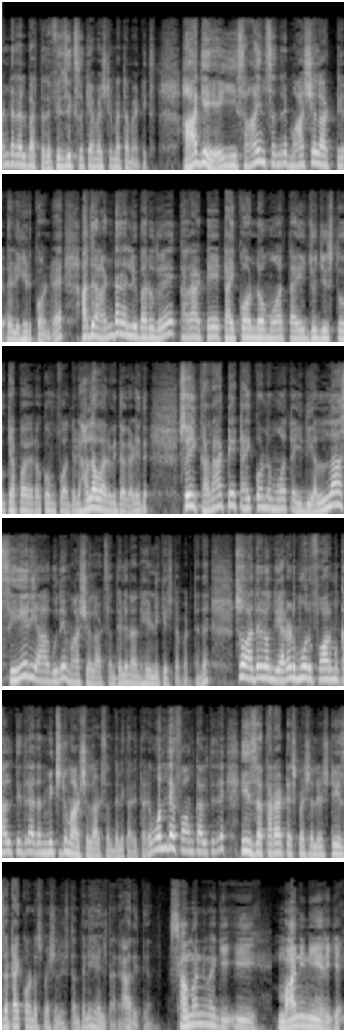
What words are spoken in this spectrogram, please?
ಅಂಡರ್ ಅಲ್ಲಿ ಬರ್ತದೆ ಫಿಸಿಕ್ಸ್ ಕೆಮಿಸ್ಟ್ರಿ ಮ್ಯಾಥಮೆಟಿಕ್ಸ್ ಹಾಗೆಯೇ ಈ ಸೈನ್ಸ್ ಅಂದ್ರೆ ಮಾರ್ಷಲ್ ಆರ್ಟ್ ಅಂತೇಳಿ ಹಿಡ್ಕೊಂಡ್ರೆ, ಅದರ ಅಂಡರ್ ಅಲ್ಲಿ ಬರುದೇ ಕರಾಟೆ ಟೈಕೊಂಡೋ ಮೂವತ್ತೈ ಜುಜಿಸ್ತು ಕೆಪಾಯರೋ ಕುಂಫು ಅಂತೇಳಿ ಹಲವಾರು ವಿಧಗಳಿದೆ. ಸೊ ಈ ಕರಾಟೆ ಟೈಕೊಂಡೋ ಮೂವತ್ತೈ ಇದು ಎಲ್ಲ ಸೇರಿ ಆಗುದೇ ಮಾರ್ಷಲ್ ಆರ್ಟ್ಸ್ ಅಂತೇಳಿ ನಾನು ಹೇಳಲಿಕ್ಕೆ ಇಷ್ಟಪಡ್ತೇನೆ. ಸೊ ಅದರಲ್ಲಿ ಒಂದು ಎರಡು ಫಾರ್ಮ್ ಕಲ್ತಿದ್ರೆ ಅದನ್ನು ಮಿಕ್ಸ್ಡ್ ಮಾರ್ಷಲ್ ಆರ್ಟ್ಸ್ ಅಂತೇಳಿ ಕರೀತಾರೆ. ಒಂದೇ ಫಾರ್ಮ್ ಕಲ್ತಿದ್ರೆ is a karate specialist is a taekwondo specialist ಅಂತೇಳಿ ಹೇಳ್ತಾರೆ ಆ ರೀತಿ ಅಂತ. ಸಾಮಾನ್ಯವಾಗಿ ಈ ಮಾನಿನಿಯರಿಗೆ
